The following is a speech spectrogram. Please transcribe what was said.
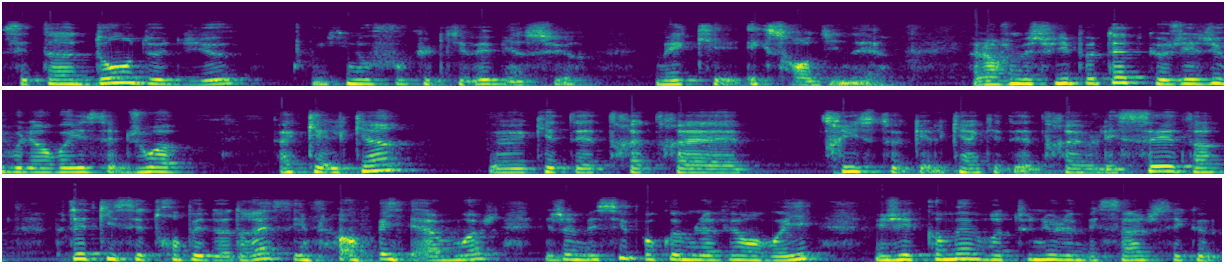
c'est un don de Dieu qu'il nous faut cultiver, bien sûr, mais qui est extraordinaire. Alors je me suis dit peut-être que Jésus voulait envoyer cette joie à quelqu'un euh, qui était très très triste, quelqu'un qui était très blessé. Peut-être qu'il s'est trompé d'adresse et il me l'a envoyé à moi. J'ai jamais su pourquoi il me l'avait envoyé, mais j'ai quand même retenu le message. C'est que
